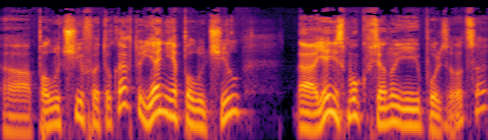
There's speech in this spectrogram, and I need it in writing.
э, получив эту карту, я не получил, я не смог все равно ею пользоваться.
